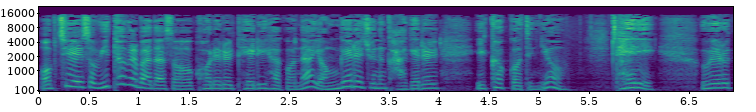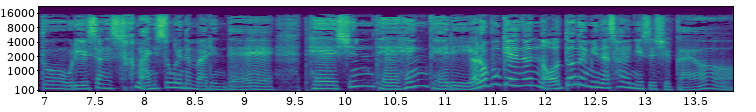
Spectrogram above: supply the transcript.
업체에서 위탁을 받아서 거래를 대리하거나 연결해주는 가게를 일컫거든요. 대리. 의외로 또 우리 일상에서 참 많이 쓰고 있는 말인데, 대신, 대행, 대리. 여러분께는 어떤 의미나 사연이 있으실까요?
